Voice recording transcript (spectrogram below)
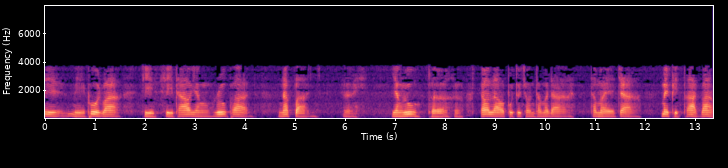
ที่มีพูดว่าสี่สี่เท้ายังรู้พลาดนักปราชญ์ยังรู้เผลอแล้วเราปุถุชนธรรมดาทำไมจะไม่ผิดพลาดบ้าง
